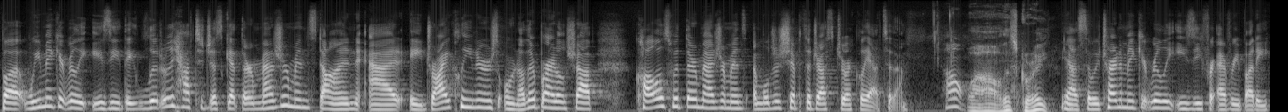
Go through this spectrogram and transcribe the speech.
but we make it really easy. They literally have to just get their measurements done at a dry cleaners or another bridal shop, call us with their measurements, and we'll just ship the dress directly out to them. Oh, Wow, that's great. Yeah, so we try to make it really easy for everybody.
